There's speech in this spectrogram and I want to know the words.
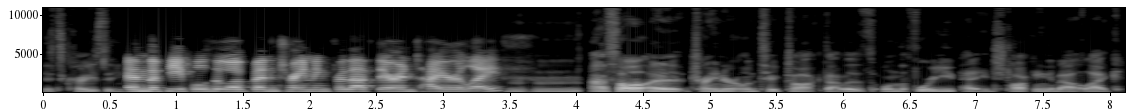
It's crazy. And the people who have been training for that their entire life. hmm I saw a trainer on TikTok that was on the For You page talking about like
